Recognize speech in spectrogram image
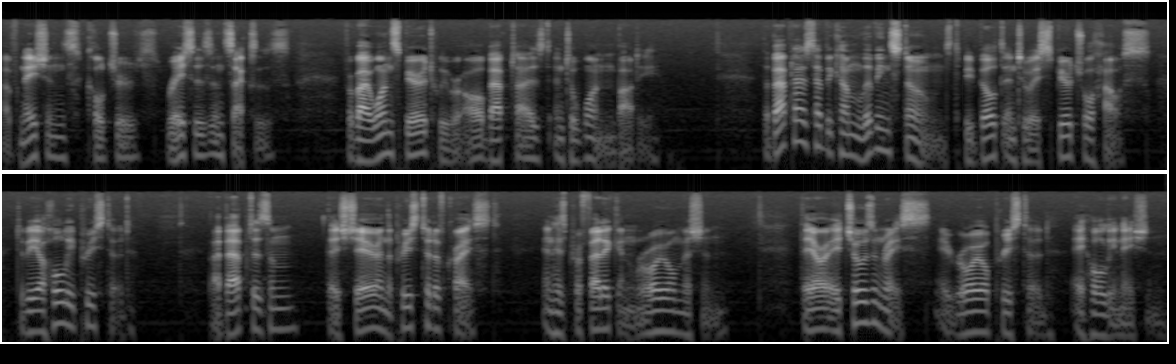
of nations, cultures, races, and sexes. For by one Spirit we were all baptized into one body. The baptized have become living stones to be built into a spiritual house, to be a holy priesthood. By baptism, they share in the priesthood of Christ and his prophetic and royal mission. They are a chosen race, a royal priesthood, a holy nation.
